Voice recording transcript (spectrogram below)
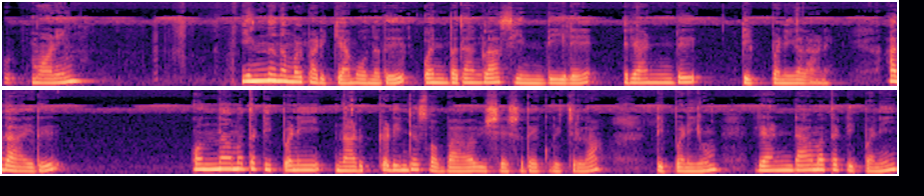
ഗുഡ് മോർണിംഗ് ഇന്ന് നമ്മൾ പഠിക്കാൻ പോകുന്നത് ഒൻപതാം ക്ലാസ് ഹിന്ദിയിലെ രണ്ട് ടിപ്പണികളാണ്. അതായത് ഒന്നാമത്തെ ടിപ്പണി നടുക്കടിന്റെ സ്വഭാവ വിശേഷതയെക്കുറിച്ചുള്ള ടിപ്പണിയും രണ്ടാമത്തെ ടിപ്പണി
